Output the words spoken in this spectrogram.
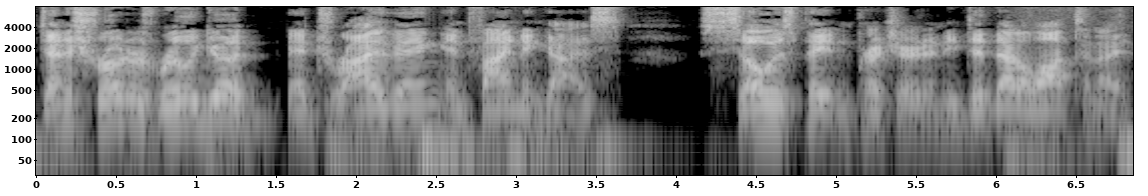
Dennis Schroeder's really good at driving and finding guys. So is Peyton Pritchard, and he did that a lot tonight.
